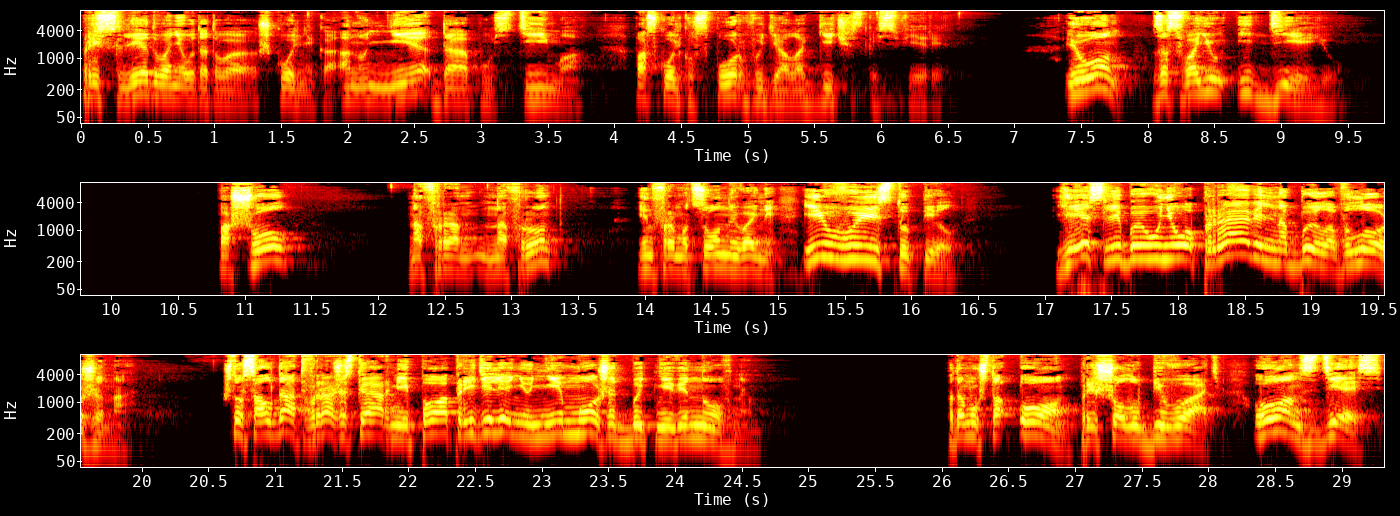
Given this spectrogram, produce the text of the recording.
преследование вот этого школьника, оно недопустимо, поскольку спор в идеологической сфере. И он за свою идею пошел на фронт, на фронт информационной войны и выступил. Если бы у него правильно было вложено, что солдат вражеской армии по определению не может быть невиновным, потому что он пришел убивать, он здесь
